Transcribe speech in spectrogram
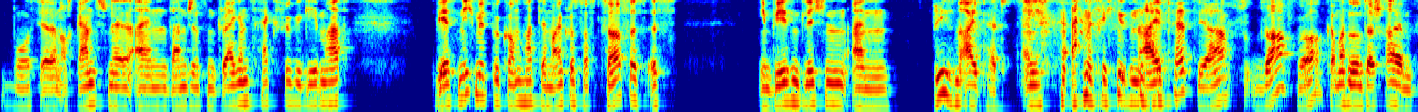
wo es ja dann auch ganz schnell einen Dungeons and Dragons Hack für gegeben hat. Wer es nicht mitbekommen hat, der Microsoft Surface ist im Wesentlichen ein Riesen iPad. Ein, ein riesen iPad, ja. Ja, ja, kann man so unterschreiben.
